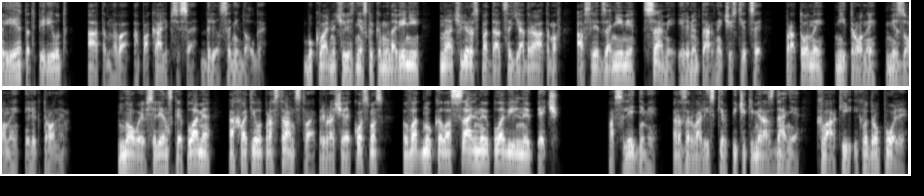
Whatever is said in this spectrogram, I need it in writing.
и этот период атомного апокалипсиса длился недолго. Буквально через несколько мгновений начали распадаться ядра атомов, а вслед за ними сами элементарные частицы — протоны, нейтроны, мезоны, электроны. Новое вселенское пламя охватило пространство, превращая космос в одну колоссальную плавильную печь. Последними разорвались кирпичики мироздания, кварки и квадруполи,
